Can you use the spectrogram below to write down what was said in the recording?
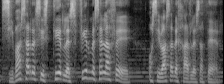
si vas a resistirles firmes en la fe o si vas a dejarles hacer.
